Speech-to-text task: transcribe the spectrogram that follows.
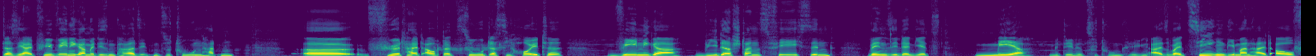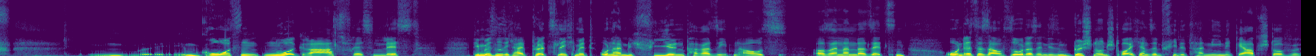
dass sie halt viel weniger mit diesen Parasiten zu tun hatten, äh, führt halt auch dazu, dass sie heute weniger widerstandsfähig sind, wenn sie denn jetzt mehr mit denen zu tun kriegen. Also bei Ziegen, die man halt auf im Großen nur Gras fressen lässt, die müssen sich halt plötzlich mit unheimlich vielen Parasiten aus, auseinandersetzen. Und es ist auch so, dass in diesen Büschen und Sträuchern sind viele Tannine, Gerbstoffe,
